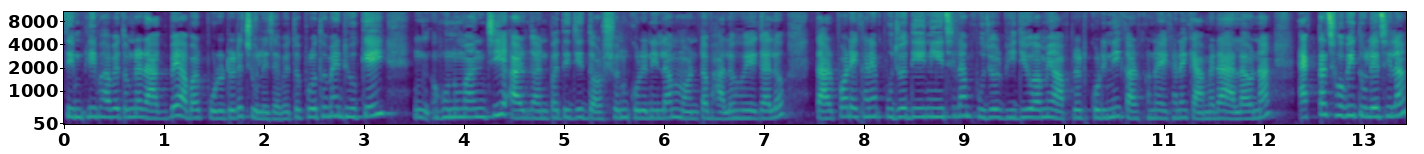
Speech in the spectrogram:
সিম্পলিভাবে তোমরা রাখবে, আবার পুরো টোরে চলে যাবে। তো প্রথমে ঢুকেই হনুমানজি আর গণপতিজির দর্শন করে নিলাম। মনটা ভালো হয়ে গেল। তারপর এখানে পুজো দিয়ে নিয়েছিলাম। পুজোর ভিডিও আমি আপলোড করিনি, কারণ এখানে ক্যামেরা অ্যালাও না। একটা ছবি তুলেছিলাম।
